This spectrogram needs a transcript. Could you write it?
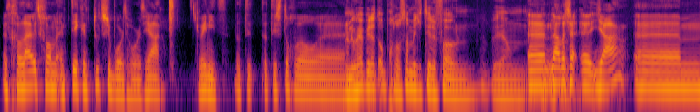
het geluid van een tikkend toetsenbord hoort. Ja, ik weet niet. Dat, dat is toch wel. eh, en hoe heb je dat opgelost dan met je telefoon? Heb je dan, eh, nou, we zijn, eh, ja, ehm,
